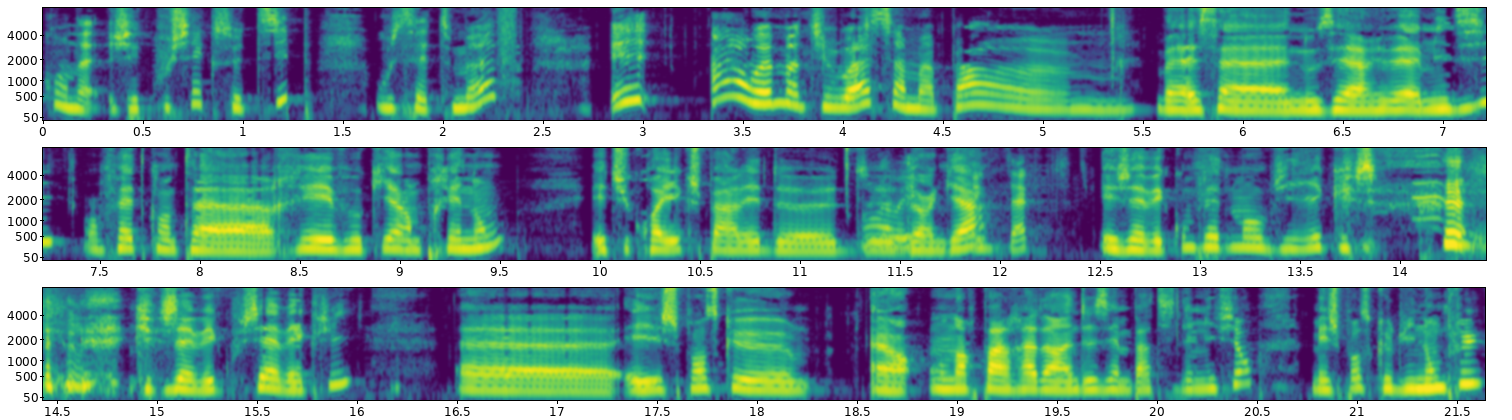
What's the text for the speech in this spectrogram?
qu'on a j'ai couché avec ce type ou cette meuf et ah ouais bah tu vois ça m'a pas euh, Bah, ça nous est arrivé à midi, en fait, quand t'as réévoqué un prénom et tu croyais que je parlais de, de- ouais, oui, d'un gars. exact Et j'avais complètement oublié que je- que j'avais couché avec lui. Euh, et je pense que. Alors, on en reparlera dans la deuxième partie de l'émission, mais je pense que lui non plus,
